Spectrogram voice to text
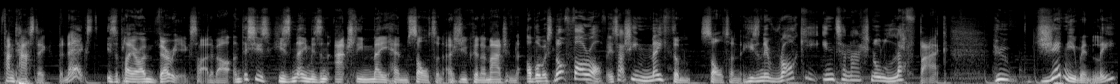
fantastic. But next is a player I'm very excited about, and this is his name isn't actually Mayhem Sultan, as you can imagine, although it's not far off. It's actually Matham Sultan. He's an Iraqi international left back who genuinely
